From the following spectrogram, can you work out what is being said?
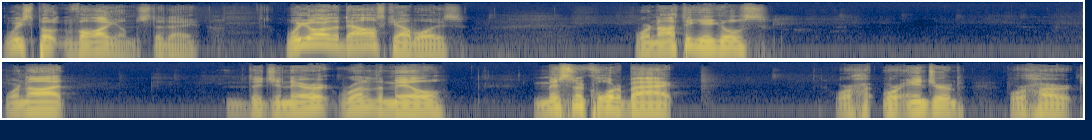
we spoke volumes today. We are the Dallas Cowboys. We're not the Eagles. We're not the generic run of the mill, missing a quarterback. We're we're injured. We're hurt.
